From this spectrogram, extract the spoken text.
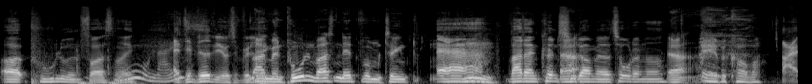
og pool udenfor og sådan noget. Ikke? Uh, nice. Ja, det ved vi jo selvfølgelig Nej, ikke. men poolen var sådan lidt, hvor man tænkte, Ja, var der en kønssygdom eller to dernede? ja, Abekopper. Nej.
